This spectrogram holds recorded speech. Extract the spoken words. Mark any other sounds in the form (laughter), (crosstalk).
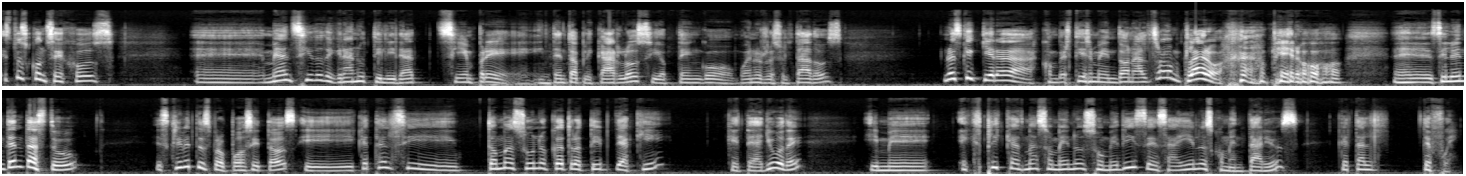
estos consejos eh, me han sido de gran utilidad, siempre intento aplicarlos y obtengo buenos resultados. No es que quiera convertirme en Donald Trump, claro, (laughs) pero eh, si lo intentas tú, escribe tus propósitos y qué tal si tomas uno que otro tip de aquí que te ayude y me explicas más o menos o me dices ahí en los comentarios qué tal te fue.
